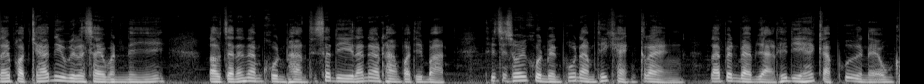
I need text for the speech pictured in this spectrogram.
ในพอดแคสต์นิววิลชัยวันนี้ เราจะแนะนำคุณผ่านทฤษฎีและแนวทางปฏิบัติ ที่จะช่วยคุณเป็นผู้นำที่แข็งแกร่ง และเป็นแบบอย่างที่ดีให้กับผู้อื่นในองค์ก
